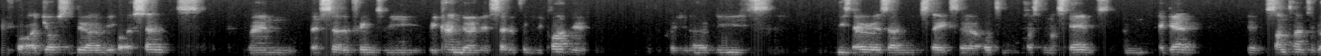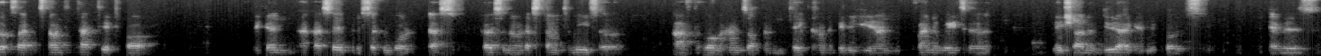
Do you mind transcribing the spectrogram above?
we've got our jobs to do, and we've got a sense when there's certain things we, we can do and there's certain things we can't do. Because you know these these errors and mistakes are ultimately costing us games. And again, it, sometimes it looks like it's down to tactics, but again, like I said, for the second goal, that's personal, that's down to me. So I have to hold my hands up and take accountability and find a way to make sure I don't do that again because errors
